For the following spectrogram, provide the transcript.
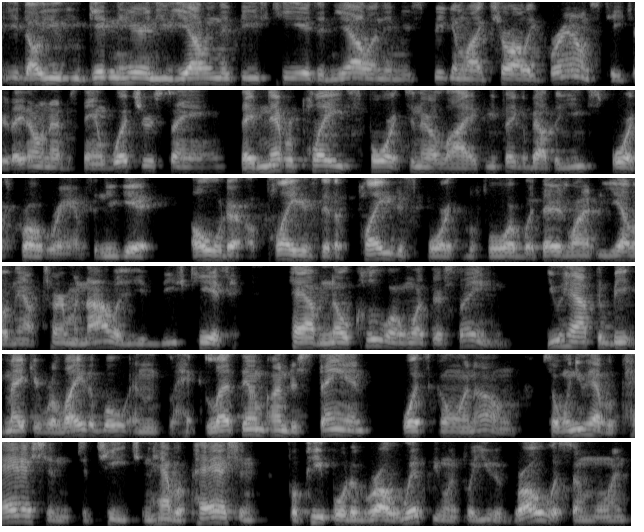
you know, you you get in here and you yelling at these kids and yelling, and you're speaking like Charlie Brown's teacher. They don't understand what you're saying. They've never played sports in their life. You think about the youth sports programs, and you get older players that have played the sport before, but they're yelling out terminology. These kids have no clue on what they're saying. You have to be make it relatable and let them understand what's going on. So when you have a passion to teach and have a passion for people to grow with you and for you to grow with someone,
